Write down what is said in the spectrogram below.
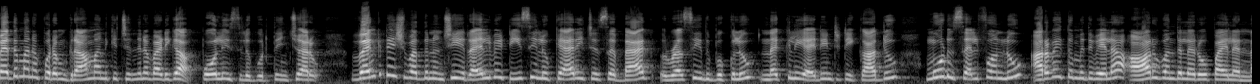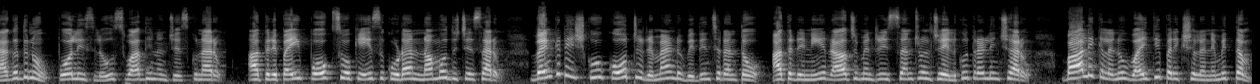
పెదమనపురం గ్రామానికి చెందినవాడిగా పోలీసులు గుర్తించారు. వెంకటేష్ వద్ద నుంచి రైల్వే టీసీలు క్యారీ చేసే బ్యాగ్ రసీదు బుక్కులు నకిలీ ఐడెంటిటీ కార్డు మూడు సెల్ ఫోన్లు అరవై తొమ్మిది వేల ఆరు వందల రూపాయల నగదును పోలీసులు స్వాధీనం చేసుకున్నారు. అతడిపై పోక్సో కేసు కూడా నమోదు చేశారు. వెంకటేష్కు కోర్టు రిమాండ్ విధించడంతో అతడిని రాజమండ్రి సెంట్రల్ జైలుకు తరలించారు. బాలికలను వైద్య పరీక్షల నిమిత్తం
